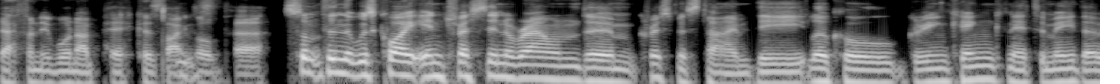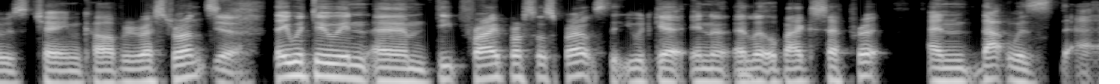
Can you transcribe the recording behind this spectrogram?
definitely one I'd pick as like up there. Something that was quite interesting around um, Christmas time, the local Greene King near to me, those chain carvery restaurants, Yeah, they were doing um, deep fried Brussels sprouts that you would get in a, a little bag separate. And that was, I,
